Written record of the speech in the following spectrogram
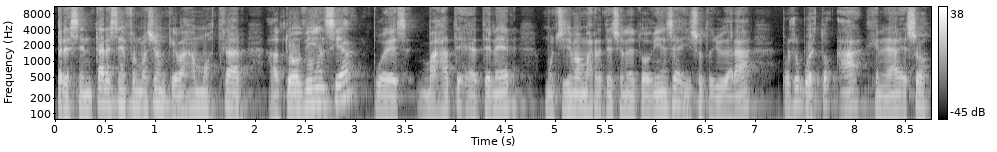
presentar esa información que vas a mostrar a tu audiencia, pues vas a, tener muchísima más retención de tu audiencia y eso te ayudará, por supuesto, a generar esos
